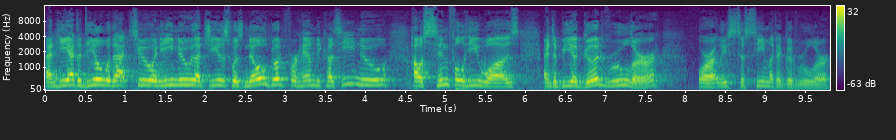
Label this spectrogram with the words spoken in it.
and he had to deal with that too. And he knew that Jesus was no good for him because he knew how sinful he was. And to be a good ruler, or at least to seem like a good ruler,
